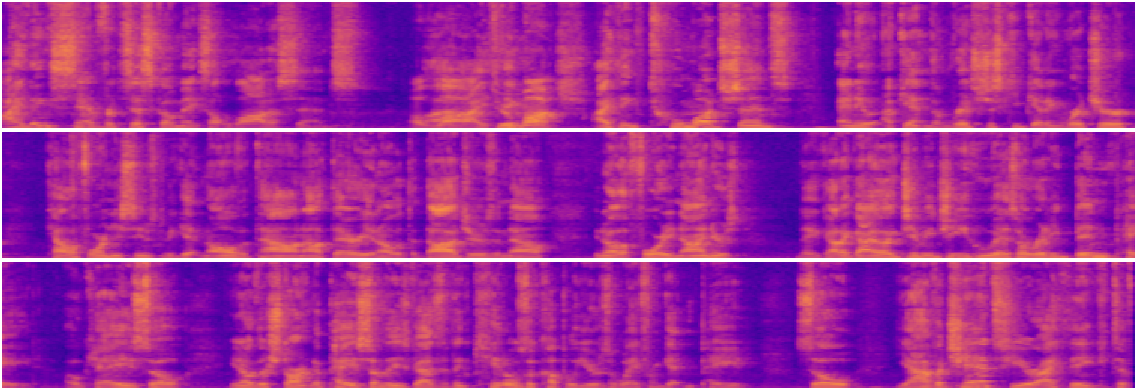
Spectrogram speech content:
I think San Francisco makes a lot of sense. A lot. I Too think- much. I think too much sense. And it, again, the rich just keep getting richer. California seems to be getting all the talent out there, you know, with the Dodgers and now, you know, the 49ers. They got a guy like Jimmy G who has already been paid. Okay. So, you know, they're starting to pay some of these guys. I think Kittle's a couple years away from getting paid. So you have a chance here, I think, to.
